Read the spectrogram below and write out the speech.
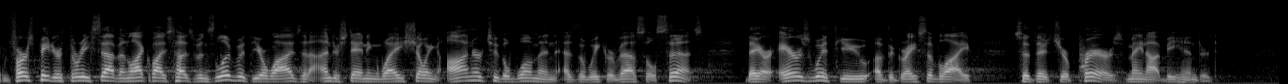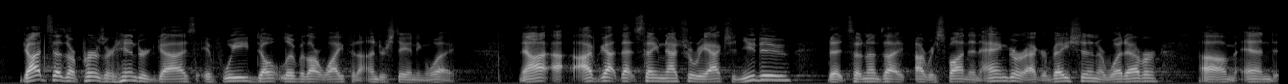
In 1 Peter 3 7, likewise, husbands, live with your wives in an understanding way, showing honor to the woman as the weaker vessel, since they are heirs with you of the grace of life, so that your prayers may not be hindered. God says our prayers are hindered, guys, if we don't live with our wife in an understanding way. Now, I, have got that same natural reaction you do, that sometimes I, I respond in anger or aggravation or whatever. Um, and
